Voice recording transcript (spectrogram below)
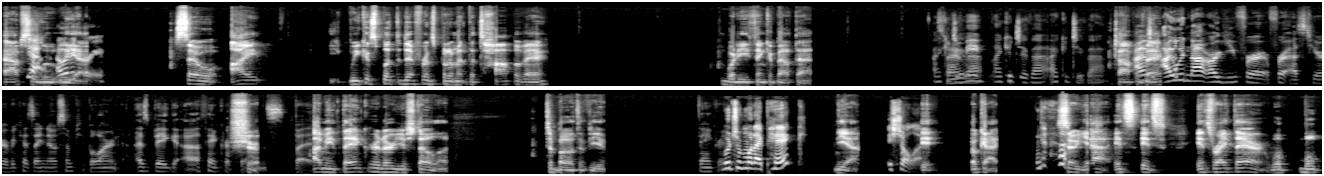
Yeah, Absolutely. I would yeah. agree. So I we could split the difference, put him at the top of A. What do you think about that? I could Sorry, do me? that. I could do that. I could do that. Top of I, A? I would not argue for for S tier because I know some people aren't as big uh, Thancred Sure. fans, but I mean Thancred or Y'shtola? To both of you. Thancred. Which one would I pick? Yeah. Y'shtola. It, okay. so yeah, it's it's it's right there. We'll we'll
